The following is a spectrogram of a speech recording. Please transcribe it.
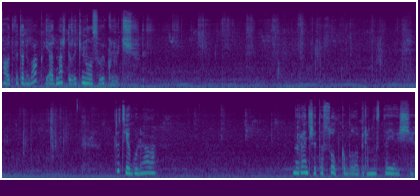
А вот в этот бак я однажды выкинула свой ключ. Тут я гуляла. Но раньше эта сопка была прям настоящая.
